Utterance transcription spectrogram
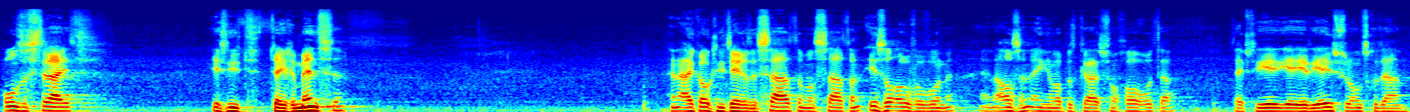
Onze strijd is niet tegen mensen. En eigenlijk ook niet tegen de Satan, want Satan is al overwonnen. En al zijn engel op het kruis van Golgotha. Dat heeft de Heer Jezus voor ons gedaan.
